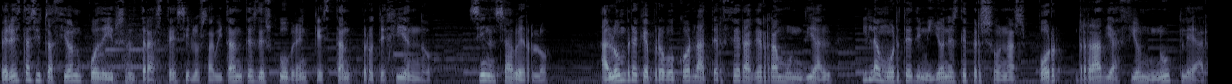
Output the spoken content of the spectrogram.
Pero esta situación puede irse al traste si los habitantes descubren que están protegiendo, sin saberlo, al hombre que provocó la Tercera Guerra Mundial y la muerte de millones de personas por radiación nuclear.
